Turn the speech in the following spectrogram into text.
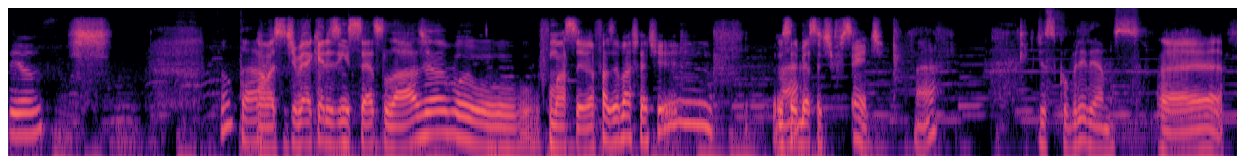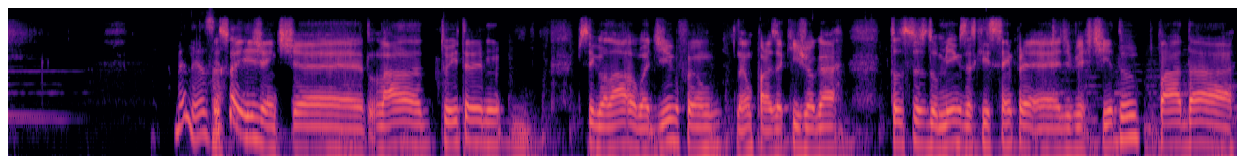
Deus. Então tá. Não, mas se tiver aqueles insetos lá, já o, o fumaceiro vai fazer bastante. Vai ser bastante eficiente. É? Descobriremos. É. Beleza. Isso aí, gente. É, lá no Twitter, me sigam lá, arroba Digo. Foi um, né, um prazer aqui jogar todos os domingos aqui, sempre é divertido. Para dar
